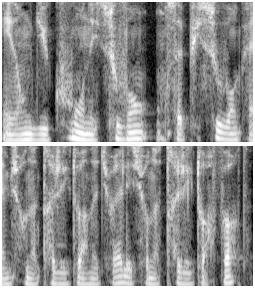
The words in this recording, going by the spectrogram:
et donc du coup on est souvent, on s'appuie souvent quand même sur notre trajectoire naturelle et sur notre trajectoire forte.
